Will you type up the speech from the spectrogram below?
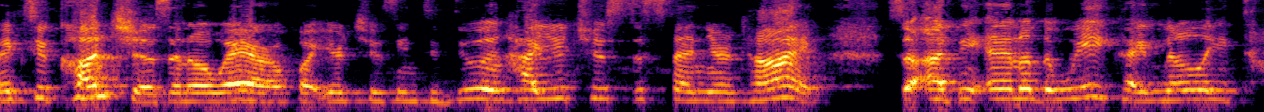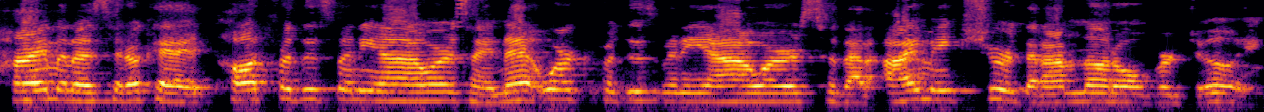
Makes you conscious and aware of what you're choosing to do and how you choose to spend your time. So at the end of the week, I literally time and I said, okay, I taught for this many hours, I networked for this many hours so that I make sure that I'm not overdoing.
